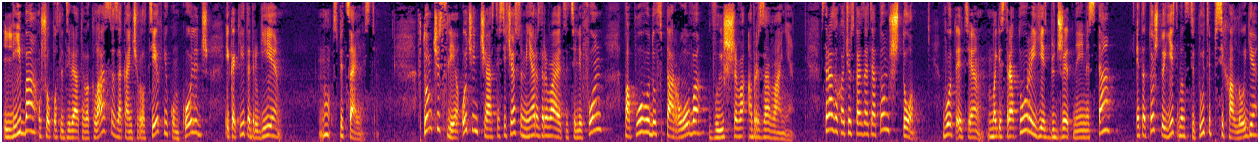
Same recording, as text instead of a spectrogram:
либо ушел после девятого класса, заканчивал техникум, колледж и какие-то другие ну, специальности. В том числе очень часто сейчас у меня разрывается телефон по поводу второго высшего образования. Сразу хочу сказать о том, что вот эти магистратуры, есть бюджетные места, это то, что есть в Институте психологии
